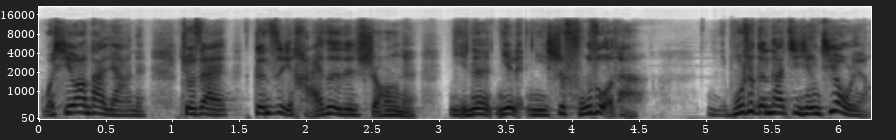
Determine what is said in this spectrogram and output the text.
我希望大家呢，就在跟自己孩子的时候呢，你呢，你你是辅佐他，你不是跟他进行较量。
